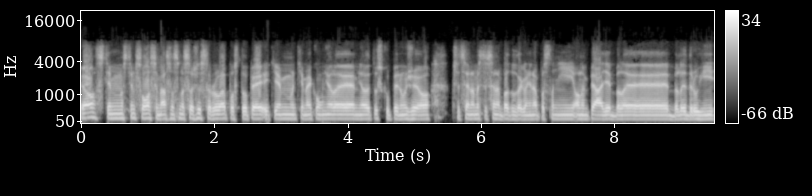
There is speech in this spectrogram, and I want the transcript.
Jo, s tím, s tím souhlasím. Já jsem si myslel, že Srbové postoupí i tím, tím, jakou měli, měli tu skupinu, že jo. Přece jenom, jestli se nepletu, tak oni na poslední olympiádě byli, byli druhý,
